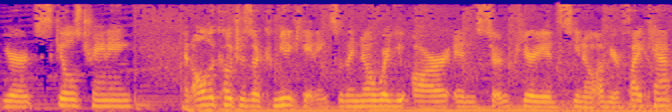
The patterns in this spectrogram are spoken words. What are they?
your skills training, and all the coaches are communicating so they know where you are in certain periods, you know, of your fight camp.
